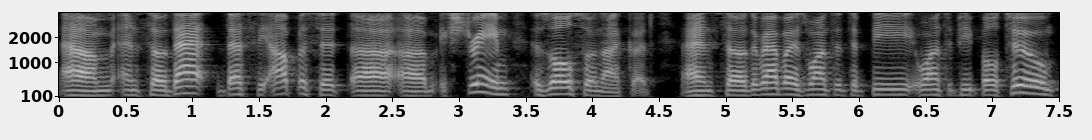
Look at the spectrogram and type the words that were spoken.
Um, and so that that's the opposite uh, um, extreme is also not good. And so the rabbis wanted to be wanted people to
